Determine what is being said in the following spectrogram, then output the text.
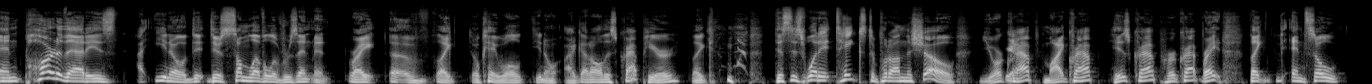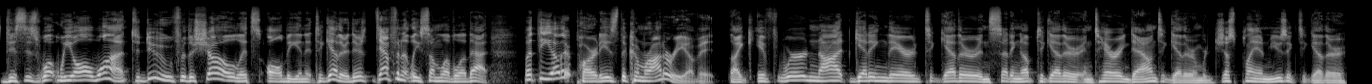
And part of that is, you know, th- there's some level of resentment, right? Of like, okay, well, you know, I got all this crap here. Like, this is what it takes to put on the show. Your Yeah. crap, my crap, his crap, her crap, right? Like, and so this is what we all want to do for the show. Let's all be in it together. There's definitely some level of that. But the other part is the camaraderie of it. Like, if we're not getting there together and setting up together and tearing down together and we're just playing music together,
